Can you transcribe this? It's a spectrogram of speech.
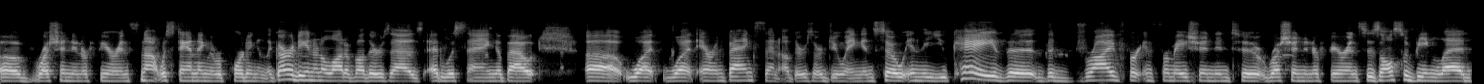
of Russian interference, notwithstanding the reporting in the Guardian and a lot of others, as Ed was saying about uh, what what Arron Banks and others are doing. And so in the UK, the the drive for information into Russian interference is also being led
